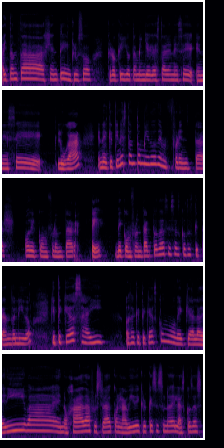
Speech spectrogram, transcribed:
hay tanta gente, incluso creo que yo también llegué a estar en ese, en ese lugar, en el que tienes tanto miedo de enfrentar o de confrontar de confrontar todas esas cosas que te han dolido, que te quedas ahí. O sea, que te quedas como de que a la deriva, enojada, frustrada con la vida y creo que esa es una de las cosas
